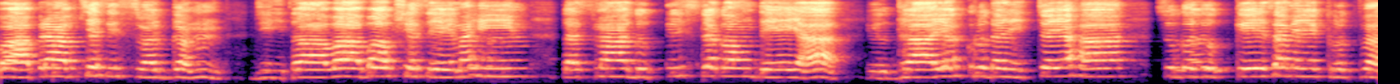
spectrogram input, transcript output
वा प्राप्स्यसि स्वर्गं जिता वा भक्ष्यसे महीम् तस्मादुत्तिष्ठ कौन्तेय युद्धाय कृतनिश्चयः सुखदुःखे समे कृत्वा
